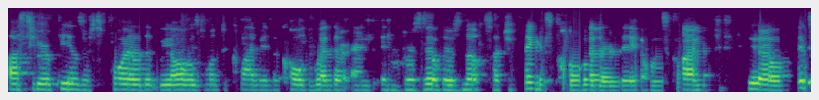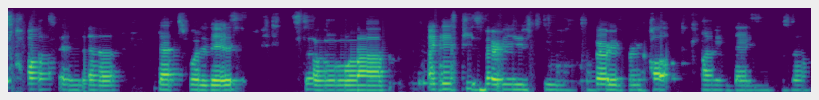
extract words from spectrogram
us Europeans are spoiled that we always want to climb in the cold weather, and in Brazil there's not such a thing as cold weather. They always climb, you know, it's hot, and uh, that's what it is. So uh, I guess he's very used to very, very hot climbing days. So,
